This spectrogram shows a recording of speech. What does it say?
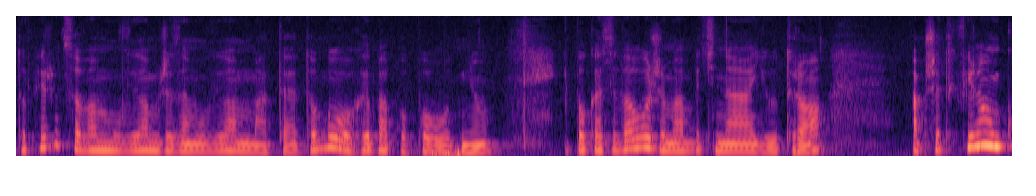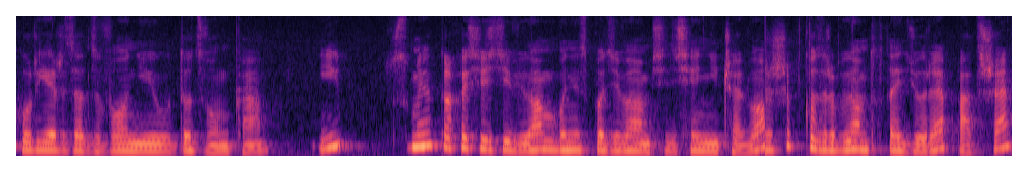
Dopiero co Wam mówiłam, że zamówiłam matę, to było chyba po południu i pokazywało, że ma być na jutro. A przed chwilą kurier zadzwonił do dzwonka i w sumie trochę się zdziwiłam, bo nie spodziewałam się dzisiaj niczego. Że szybko zrobiłam tutaj dziurę, patrzę,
